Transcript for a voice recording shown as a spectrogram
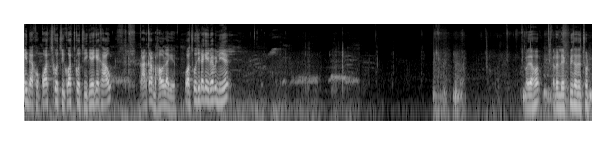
এই দেখো, কচকচি কচকচি। কে কে খাও? কার কার ভালো লাগে? কচকচিটাকে এইভাবে নিয়ে। দেখো, একটা লেগ পিস আছে ছোট্ট।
